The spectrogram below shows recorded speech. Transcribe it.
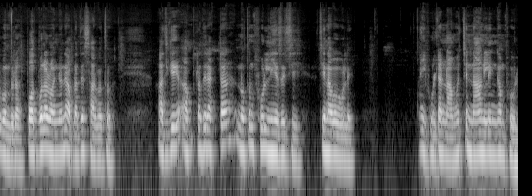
বন্ধুরা, পথ ভোলা রঞ্জনে আপনাদের স্বাগত। আজকে আপনাদের একটা নতুন ফুল নিয়ে এসেছি, চেনাবো বলে। এই ফুলটার নাম হচ্ছে নাগলিঙ্গাম ফুল।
